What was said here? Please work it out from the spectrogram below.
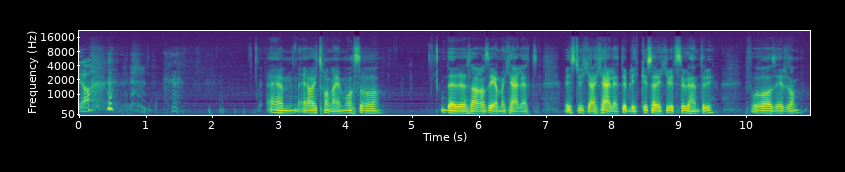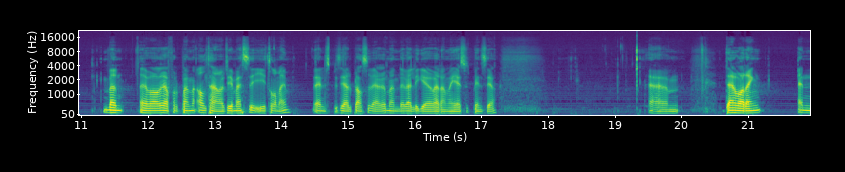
ja. Um, ja, i Trondheim også Det er det Sara sier med kjærlighet. Hvis du ikke har kjærlighet i blikket, så er det ikke vits i å gå hen til dem. For å si det sånn. Men jeg var i hvert fall på en alternativmesse i Trondheim. Det er en spesiell plass å være, men det er veldig gøy å være med Jesus på innsida. Um, der var det en, en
